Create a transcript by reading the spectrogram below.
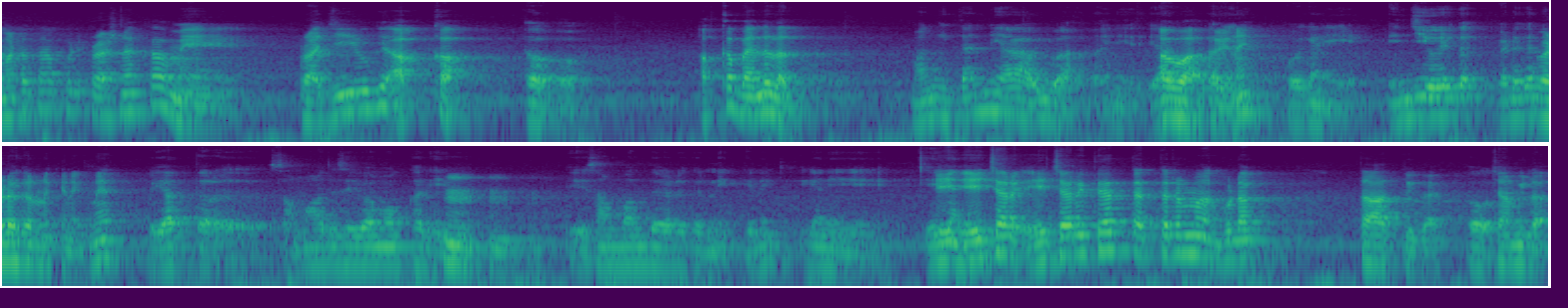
මට තා පොඩි ප්‍රශ්නයක් ආවා මේ රජීව්ගේ අක්කා ඔව් ඔව් අක්ක බැඳලද මං හිතන්නේ ආ අවිවාහකයි නේද? අවිවාහකයි නේ? ඔය කියන්නේ NGO එක වැඩ කරන වැඩ කරන කෙනෙක් නේ එයත් අර සමාජ සේවා මොකක් හරි. ඒ සම්බන්ධ වැඩ කරන කෙනෙක්. ඒ කියන්නේ ඒ ඒ චර ඒ චරිතයත් ඇත්තටම ගොඩක් තාත්විකයි. චමිලා.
